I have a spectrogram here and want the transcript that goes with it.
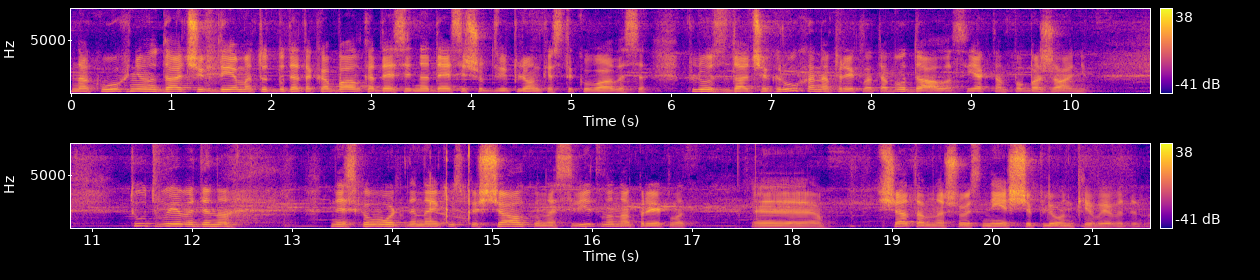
на кухню датчик дима. Тут буде така балка 10 на 10, щоб дві пленки стикувалися. Плюс датчик руха, наприклад, або Dallas, як там по бажанню. Тут виведено низьковольтне на якусь пищалку, на світло, наприклад. Е, ще там на щось, нижче пленки виведено.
